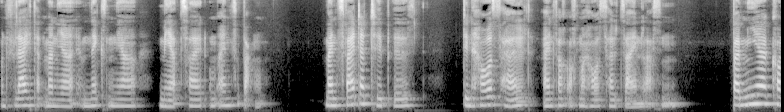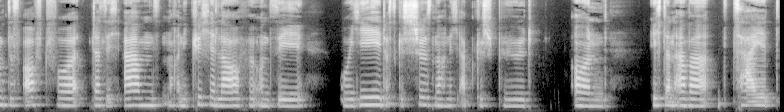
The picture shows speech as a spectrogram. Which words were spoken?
Und vielleicht hat man ja im nächsten Jahr mehr Zeit, um einen zu backen. Mein zweiter Tipp ist, den Haushalt einfach auch mal Haushalt sein lassen. Bei mir kommt es oft vor, dass ich abends noch in die Küche laufe und sehe, oh je, das Geschirr ist noch nicht abgespült. Und ich dann aber die Zeit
